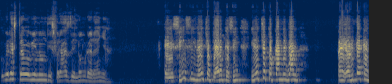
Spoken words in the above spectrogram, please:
hubiera estado bien un disfraz del hombre araña. Eh, sí, sí, de hecho, claro que sí. Y de hecho, tocando igual, eh, ahorita que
